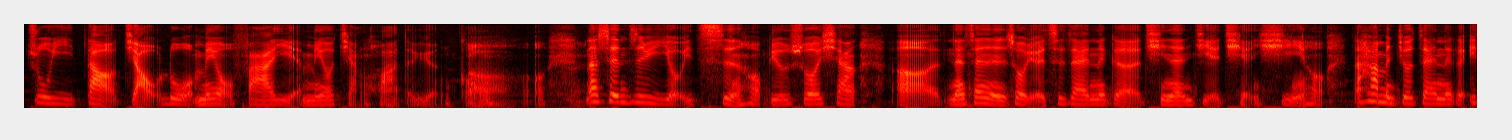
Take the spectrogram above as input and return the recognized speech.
注意到角落没有发言、没有讲话的员工。那甚至于有一次哈，比如说像呃南山人寿有一次在那个情人节前夕哈，那他们就在那个一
